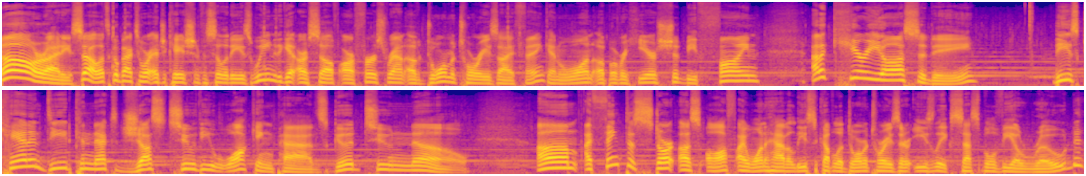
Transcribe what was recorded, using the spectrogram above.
Alrighty, so let's go back to our education facilities. We need to get ourselves our first round of dormitories, I think, and one up over here should be fine. Out of curiosity, these can indeed connect just to the walking paths. Good to know. Um, I think to start us off, I want to have at least a couple of dormitories that are easily accessible via road.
